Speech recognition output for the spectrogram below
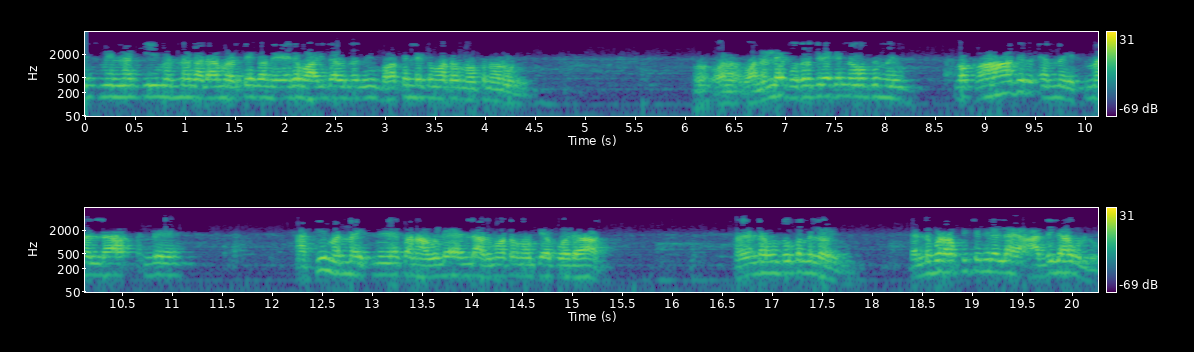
നക്കീം ഹക്കീം എന്ന കലാം എടുത്തേക്കാൾ നേരെ വാരിതാകുന്നത് ബാത്തിലേക്ക് മാത്രം നോക്കുന്നവരോട് വനല്ലേ കുതിരത്തിലേക്ക് നോക്കുന്നു. അപ്പൊ ഖാദിർ എന്ന ഇസ്മല്ല എന്ത്? ഹക്കീം എന്ന ഇസ്മിനേക്കാണ് ഔലയല്ല അത് മാത്രം നോക്കിയാൽ പോരാ. അതെല്ലാം തൂക്കുന്നല്ലോ രണ്ടും കൂടെ ഒപ്പിച്ചെങ്കിലല്ലേ അതിലാവുള്ളൂ.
